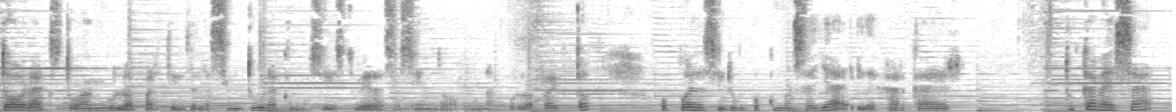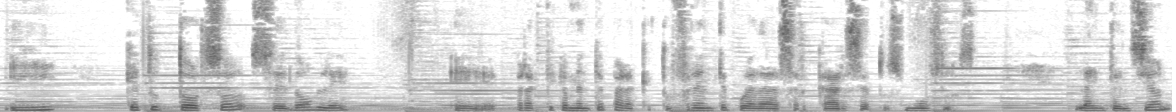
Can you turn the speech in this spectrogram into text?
tórax, tu ángulo a partir de la cintura como si estuvieras haciendo un ángulo recto o puedes ir un poco más allá y dejar caer tu cabeza y que tu torso se doble eh, prácticamente para que tu frente pueda acercarse a tus muslos. La intención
